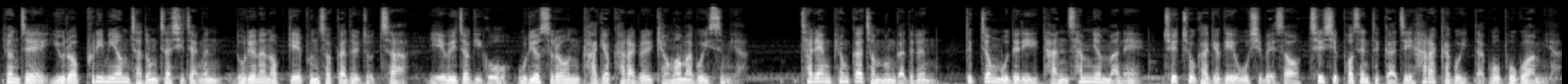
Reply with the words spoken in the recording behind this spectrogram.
현재 유럽 프리미엄 자동차 시장은 노련한 업계 분석가들조차 예외적이고 우려스러운 가격 하락을 경험하고 있습니다. 차량 평가 전문가들은 특정 모델이 단 3년 만에 최초 가격의 50에서 70%까지 하락하고 있다고 보고합니다.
